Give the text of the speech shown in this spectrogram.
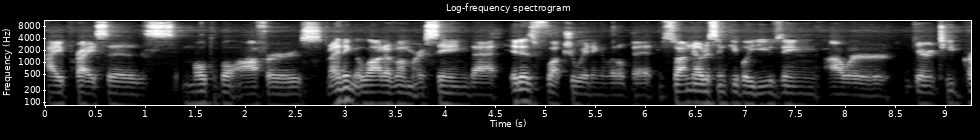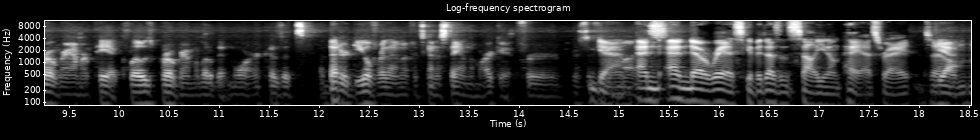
high prices, multiple offers. But I think a lot of them are seeing that it is fluctuating a little bit. So I'm noticing people using our guaranteed program or pay at close program a little bit more because it's a better deal for them if it's going to stay on the market for just a few yeah, months. and and no risk if it doesn't sell, you don't pay us, right? So yeah,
